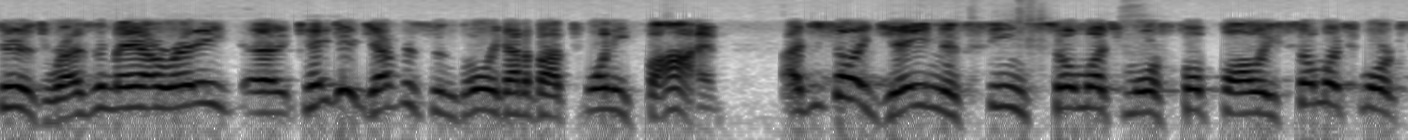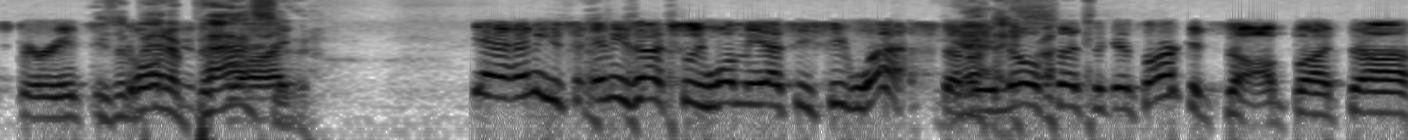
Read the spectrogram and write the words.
to his resume already. Uh, KJ Jefferson's only got about 25. I just feel like Jayden has seen so much more football. He's so much more experience. He's, he's a better passer. Yeah, and he's and he's actually won the SEC West. I yeah, mean, no offense against Arkansas, but uh,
